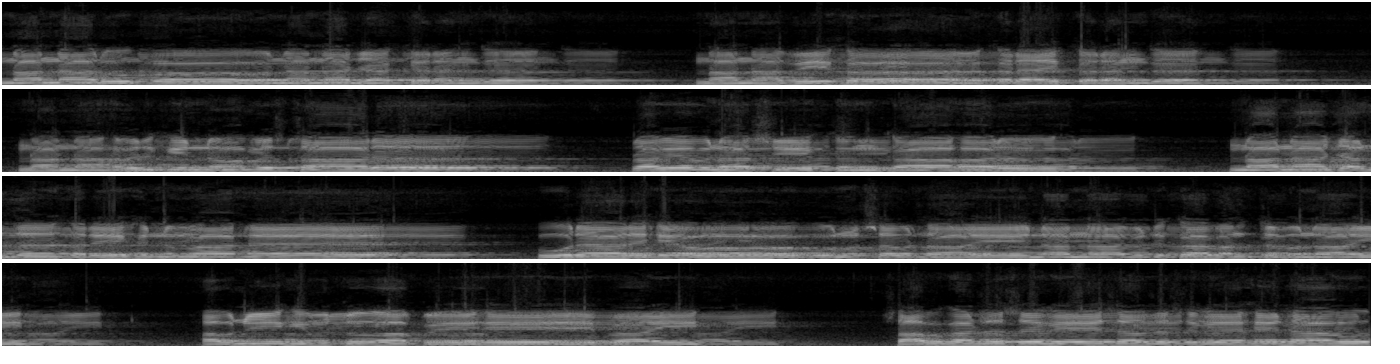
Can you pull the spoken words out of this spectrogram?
ਨਾਨਾ ਰੂਪ ਨਾਨਾ ਜਕ ਰੰਗ ਨਾਨਾ ਵੇਖ ਕਰੈ ਕਰੰਗ। ਨਾਨਾ ਹਵਿਰ ਕੀਨੋ ਵਿਸਤਾਰ ਪ੍ਰਭ ਅਵਨਾਸੀ ਕੰਕਾਰ। ਨਾਨਾ ਜਲਦ ਹਰੇ ਖਿਨਮਾਹੈ ਪੂਰਾ ਰਹਿਓ ਗੁਣ ਸਭ ਠਾਏ ਨਾਨਾ ਵਿਦ ਕਾ ਬੰਤ ਬਨਾਈ। ਅਵਨੇ ਹਿਮਤ ਆਪੇ ਪਾਈ। ਸਭ ਕਰ ਦਸਗੇ ਸਭ ਦਸਗੇ ਹੈ ਠਾਉ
